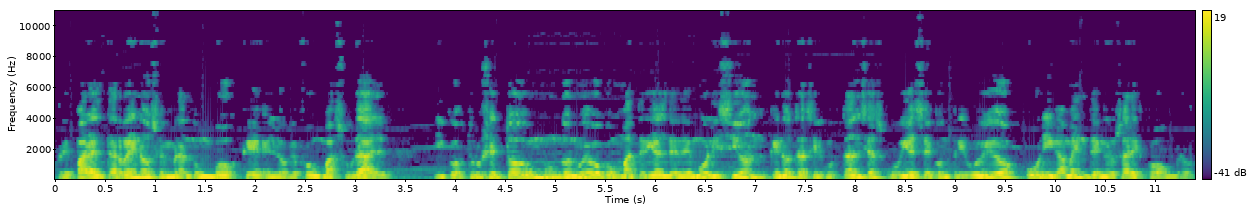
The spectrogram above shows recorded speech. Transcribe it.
Prepara el terreno sembrando un bosque en lo que fue un basural y construye todo un mundo nuevo con material de demolición que en otras circunstancias hubiese contribuido únicamente en cruzar escombros.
